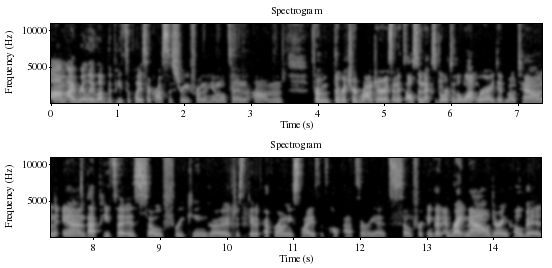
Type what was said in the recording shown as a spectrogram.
um, I really love the pizza place across the street from the Hamilton, um, from the Richard Rodgers, and it's also next door to the Lunt where I did Motown. And that pizza is so freaking good. Just get a pepperoni slice. It's called Pizzeria. It's so freaking good. And right now during COVID,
